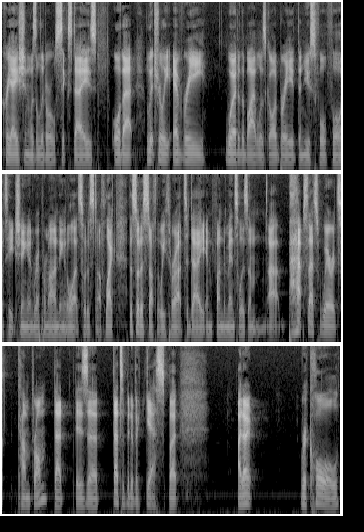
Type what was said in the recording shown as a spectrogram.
creation was a literal six days, or that literally every word of the Bible is God breathed and useful for teaching and reprimanding and all that sort of stuff, like the sort of stuff that we throw out today in fundamentalism. Uh, perhaps that's where it's come from. That is a that's a bit of a guess, but I don't recall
